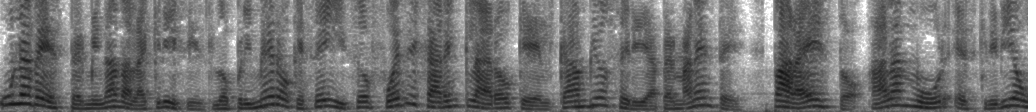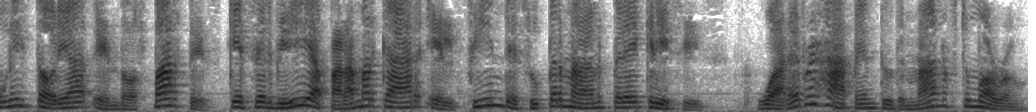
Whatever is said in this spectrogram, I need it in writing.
Una vez terminada la crisis, lo primero que se hizo fue dejar en claro que el cambio sería permanente. Para esto, Alan Moore escribió una historia en dos partes, que serviría para marcar el fin de Superman pre-crisis. Whatever Happened to the Man of Tomorrow.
